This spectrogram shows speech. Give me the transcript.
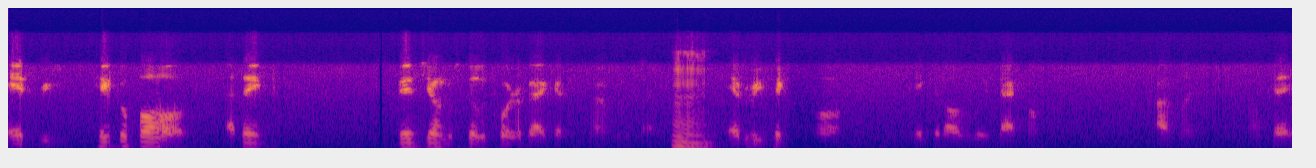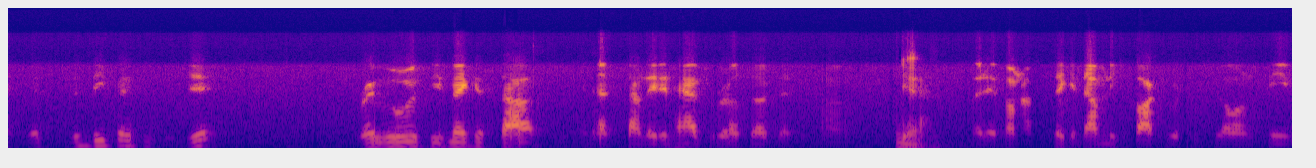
every pick a ball. I think Vince Young was still the quarterback at the time for the Titans. hmm Every pick the ball, take it all the way back home. I was like, okay, this, this defense is legit. Ray Lewis, he's making stops, and at the time they didn't have Terrell Suggs at the time. Yeah. But if I'm not mistaken, Domonique Foxworth was still on the team.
